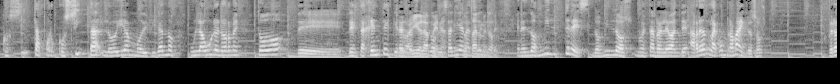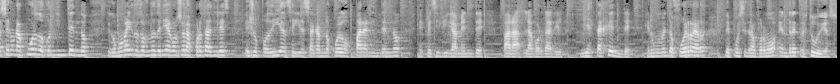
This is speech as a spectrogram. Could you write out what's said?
cosita por cosita lo iban modificando, un laburo enorme, todo de, de esta gente que eran los únicos que salían totalmente. haciendo. En el 2003, 2002, no es tan relevante, a Rare la compra Microsoft, pero hacen un acuerdo con Nintendo que como Microsoft no tenía consolas portátiles, ellos podían seguir sacando juegos para Nintendo específicamente para la portátil. Y esta gente, que en un momento fue Rare, después se transformó en Retro Studios.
